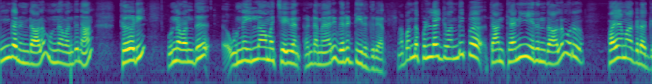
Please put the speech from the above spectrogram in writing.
எங்கே நின்றாலும் உன்னை வந்து நான் தேடி உன்னை வந்து உன்னை இல்லாமல் செய்வேன் என்ற மாதிரி விரட்டி இருக்கிறார் அப்போ அந்த பிள்ளைக்கு வந்து இப்போ தான் தனி இருந்தாலும் ஒரு பயமாக கிடக்கு.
